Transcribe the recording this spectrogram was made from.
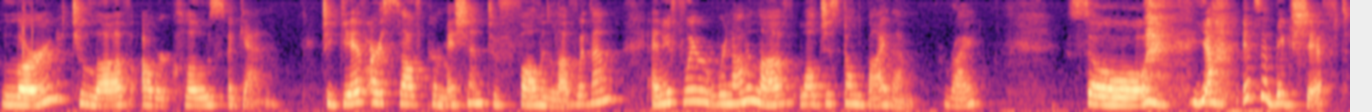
learn to love our clothes again, to give ourselves permission to fall in love with them. And if we're, we're not in love, well, just don't buy them, right? So, yeah, it's a big shift.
